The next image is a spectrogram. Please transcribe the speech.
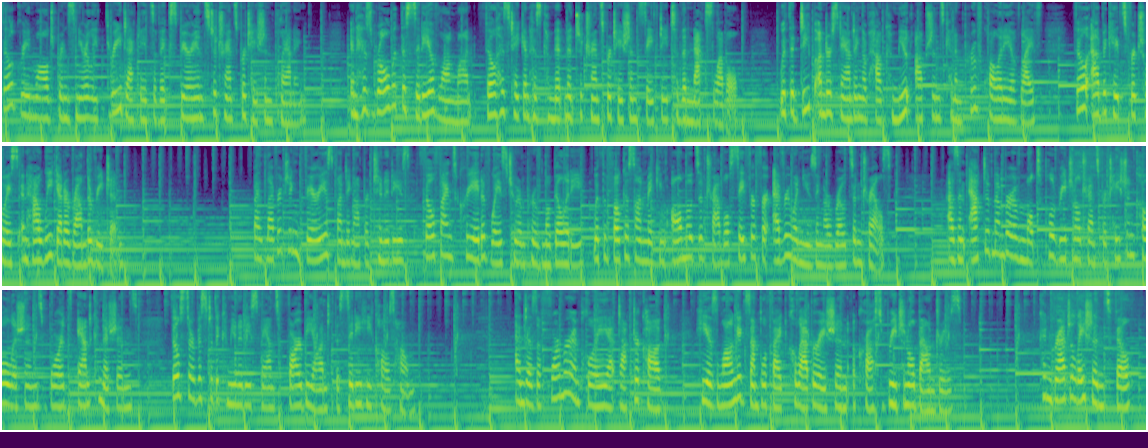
Phil Greenwald brings nearly three decades of experience to transportation planning. In his role with the City of Longmont, Phil has taken his commitment to transportation safety to the next level. With a deep understanding of how commute options can improve quality of life, Phil advocates for choice in how we get around the region. By leveraging various funding opportunities, Phil finds creative ways to improve mobility, with a focus on making all modes of travel safer for everyone using our roads and trails. As an active member of multiple regional transportation coalitions, boards, and commissions, Phil's service to the community spans far beyond the city he calls home. And as a former employee at DRCOG, he has long exemplified collaboration across regional boundaries. Congratulations, Phil.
